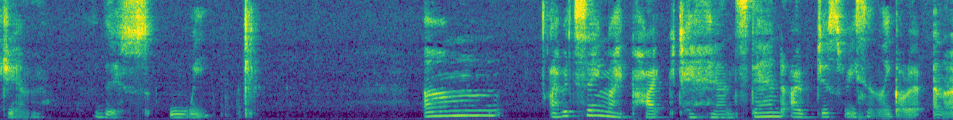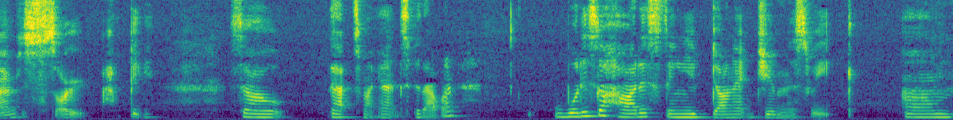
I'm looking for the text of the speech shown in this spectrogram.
gym this week? Um, I would say my pike to handstand. I've just recently got it and I'm so happy. So that's my answer for that one. What is the hardest thing you've done at gym this week? Um,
